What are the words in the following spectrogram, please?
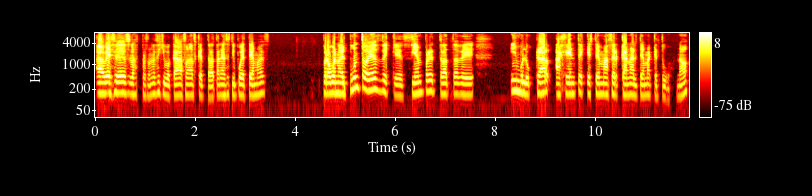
a veces las personas equivocadas son las que tratan ese tipo de temas. Pero bueno, el punto es de que siempre trata de involucrar a gente que esté más cercana al tema que tú, ¿no?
